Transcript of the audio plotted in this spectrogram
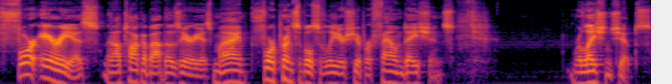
four areas, and I'll talk about those areas. My four principles of leadership are foundations relationships,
